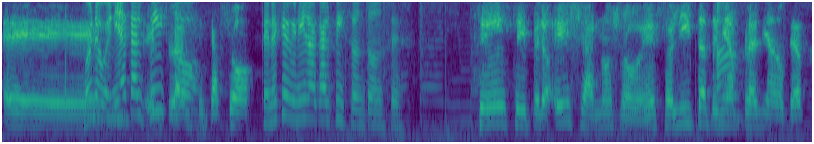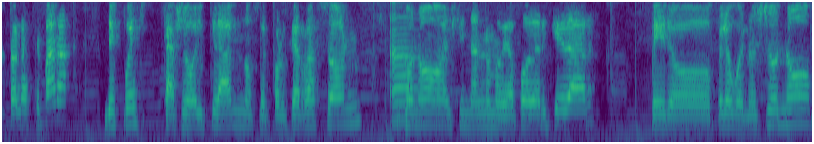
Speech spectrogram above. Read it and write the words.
Eh, bueno, venía acá al piso. Se cayó. Tenés que venir acá al piso entonces. Sí, sí, pero ella, no yo, eh, solita tenía ah. planeado quedarse toda la semana. Después cayó el plan, no sé por qué razón. Dijo, no, ah. al final no me voy a poder quedar. Pero, pero bueno, yo no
